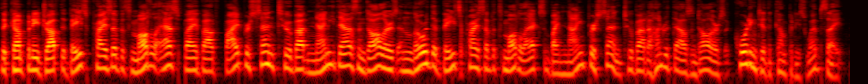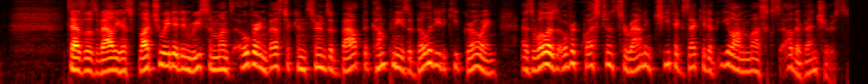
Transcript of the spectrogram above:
The company dropped the base price of its Model S by about 5% to about $90,000 and lowered the base price of its Model X by 9% to about $100,000, according to the company's website. Tesla's value has fluctuated in recent months over investor concerns about the company's ability to keep growing, as well as over questions surrounding chief executive Elon Musk's other ventures.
